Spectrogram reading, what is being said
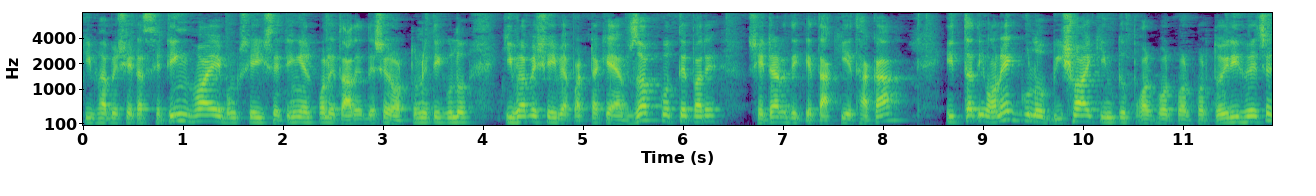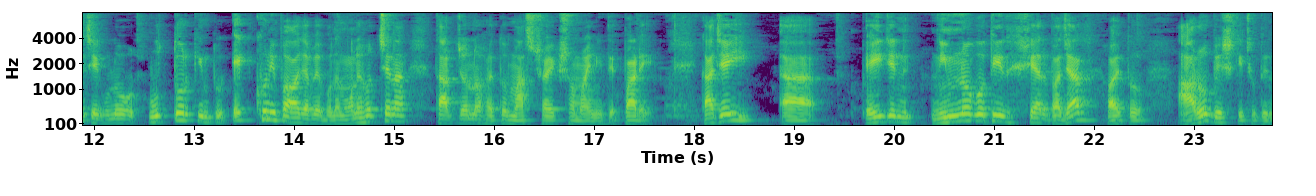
কীভাবে সেটা সেটিং হয় এবং সেই সেটিংয়ের ফলে তাদের দেশের অর্থনীতিগুলো কীভাবে সেই ব্যাপারটাকে অ্যাবজর্ব করতে পারে, সেটার দিকে তাকিয়ে থাকা ইত্যাদি অনেকগুলো বিষয় কিন্তু পরপর পরপর তৈরি হয়েছে, যেগুলো উত্তর কিন্তু এক্ষুনি পাওয়া যাবে বলে মনে হচ্ছে না। তার জন্য হয়তো মাস ছয়েক সময় নিতে পারে। কাজেই এই যে নিম্নগতির শেয়ার বাজার হয়তো আরও বেশ কিছুদিন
